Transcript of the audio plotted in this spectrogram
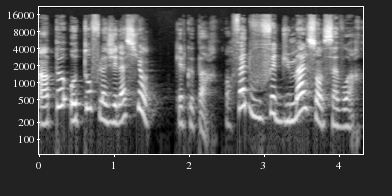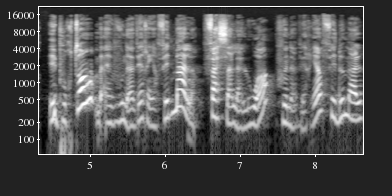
un peu auto-flagellation, quelque part. En fait, vous faites du mal sans le savoir. Et pourtant, ben, vous n'avez rien fait de mal. Face à la loi, vous n'avez rien fait de mal.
